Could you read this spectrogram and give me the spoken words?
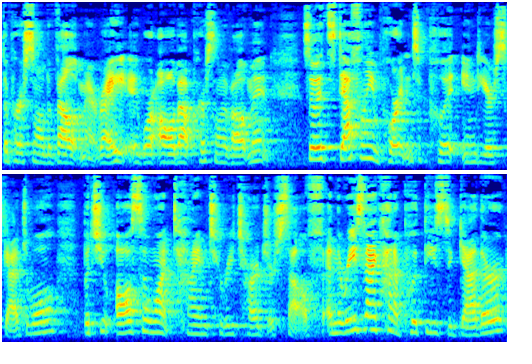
the personal development, right? We're all about personal development. So it's definitely important to put into your schedule, but you also want time to recharge yourself. And the reason I kind of put these together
